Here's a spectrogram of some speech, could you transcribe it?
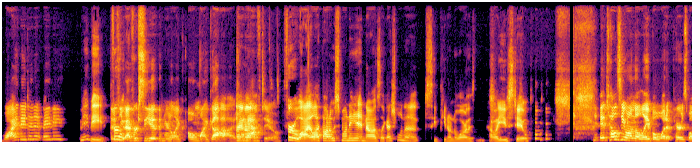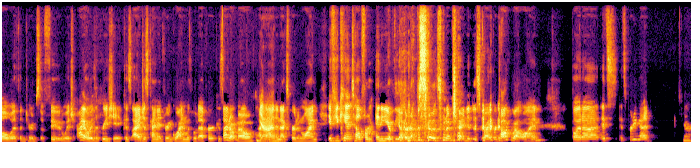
why they did it. Maybe Maybe that if you ever see it, then you're like, oh my gosh, I, I have to. for a while I thought it was funny, and now I was like, I just want to see Pinot Noir this, how I used to. It tells you on the label what it pairs well with in terms of food, which I always appreciate because I just kind of drink wine with whatever because I don't know. I'm Yeah. not an expert in wine. If you can't tell from any of the other episodes when I'm trying to describe or talk about wine, but uh, it's it's pretty good. Yeah.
